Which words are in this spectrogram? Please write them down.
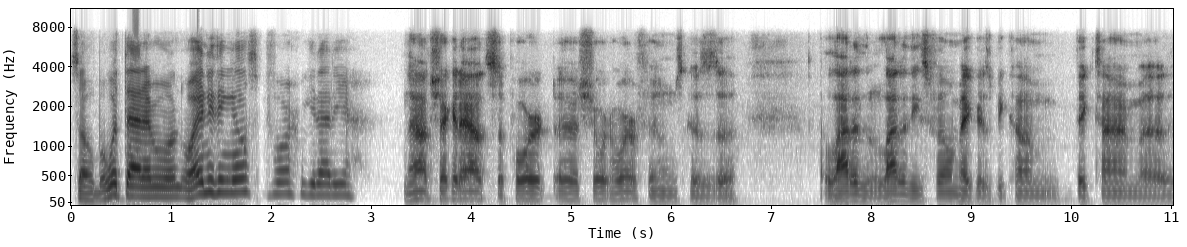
So, but with that, everyone. Well, anything else before we get out of here? Now check it out. Support uh, short horror films because uh, a lot of a lot of these filmmakers become big time. Uh,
